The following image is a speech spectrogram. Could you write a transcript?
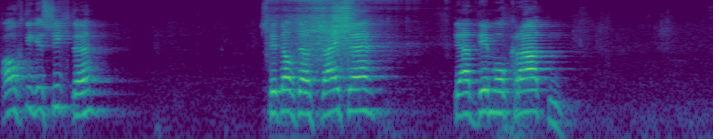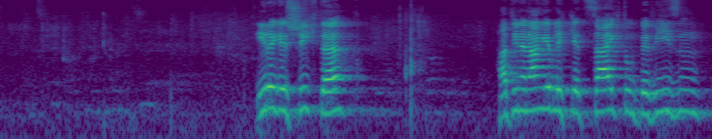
Auch die Geschichte steht auf der Seite der Demokraten. Ihre Geschichte hat ihnen angeblich gezeigt und bewiesen,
